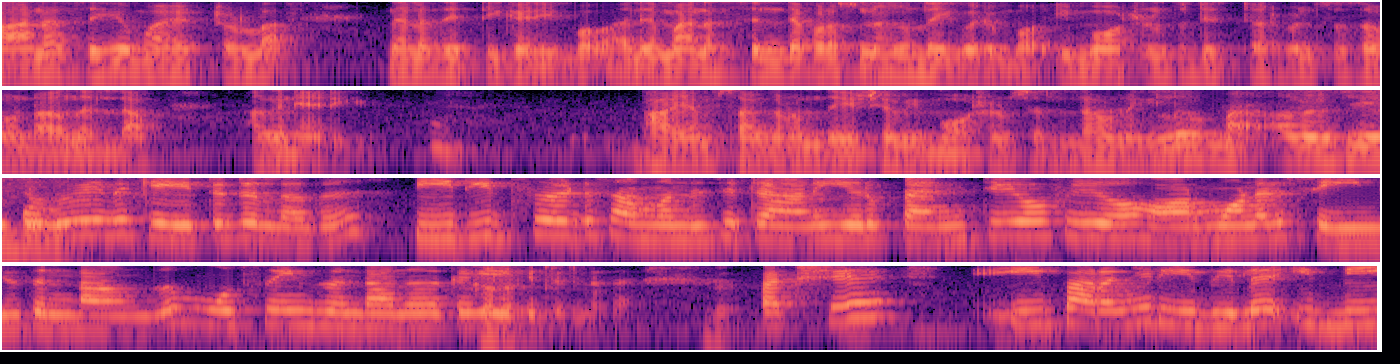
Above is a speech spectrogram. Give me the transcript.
മാനസികമായിട്ടുള്ള നില തെറ്റിക്കഴിയുമ്പോൾ അല്ലെങ്കിൽ മനസ്സിന്റെ പ്രശ്നങ്ങളിലേക്ക് വരുമ്പോൾ ഇമോഷൻസ് ഡിസ്റ്റർബൻസസ് ഉണ്ടാകുന്നതെല്ലാം അങ്ങനെയായിരിക്കും. ഭയം സങ്കടം ദേഷ്യം ഇമോഷൻസ് എല്ലാം ഉണ്ടെങ്കിൽ പൊതുവെ ഇത് കേട്ടിട്ടുള്ളത് പീരീഡ്സുമായിട്ട് സംബന്ധിച്ചിട്ടാണ് ഈ ഒരു പ്ലന്റി ഓഫ് ഈ ഹോർമോണൽ ചേഞ്ചസ് ഉണ്ടാവുന്നത് മൂഡ് സ്വിങ്സ് ഉണ്ടാവുന്നതൊക്കെ കേട്ടിട്ടുള്ളത്. പക്ഷേ ഈ പറഞ്ഞ രീതിയിൽ ഈ ബി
